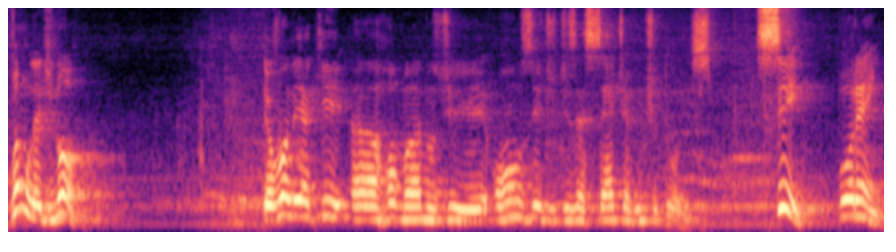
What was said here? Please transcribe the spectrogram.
Vamos ler de novo? Eu vou ler aqui uh, Romanos de 11, de 17 a 22. Se, porém,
